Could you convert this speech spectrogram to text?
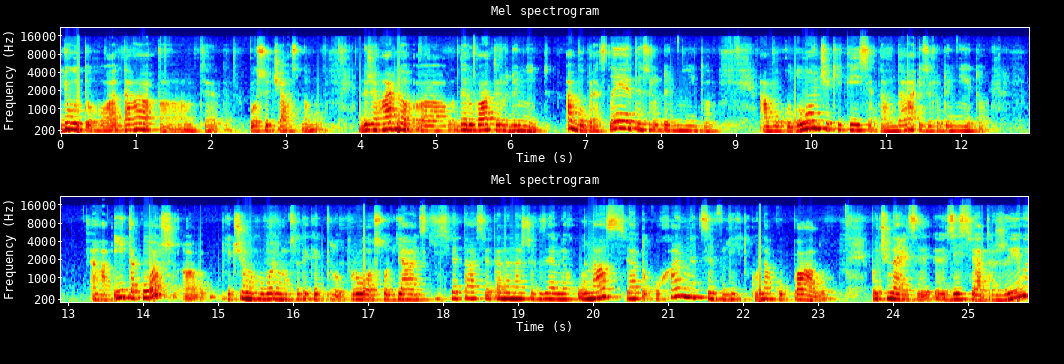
лютого, да, це так по-сучасному. Дуже гарно дарувати родоніт. Або браслети з родоніту, або кулончик якийсь там, да, із родоніту. І також, якщо ми говоримо все-таки про- слов'янські свята, свята на наших землях, у нас свято кохання це влітку на Купалу. Починається е, зі свята Живи,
